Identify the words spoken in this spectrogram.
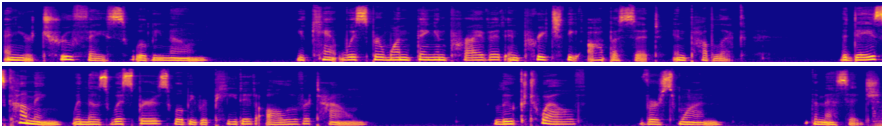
and your true face will be known. You can't whisper one thing in private and preach the opposite in public. The day's coming when those whispers will be repeated all over town. Luke 12, verse 1. The message.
